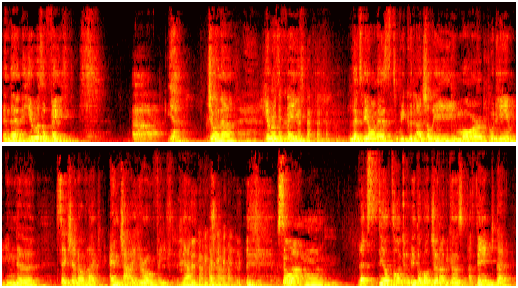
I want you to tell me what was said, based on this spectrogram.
and then heroes of faith. Uh, yeah, Jonah, heroes of faith. Let's be honest, we could actually more put him in the section of like anti-hero faith. Yeah. so um, let's still talk a bit about Jonah because I think that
